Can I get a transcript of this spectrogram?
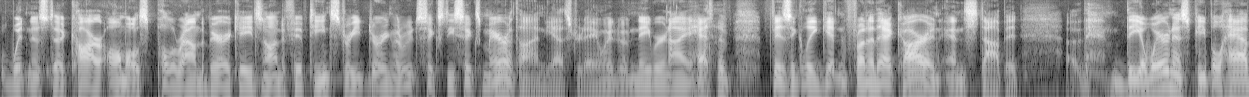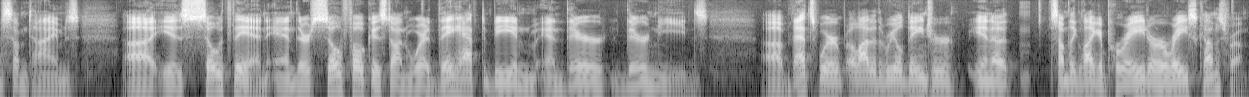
witnessed a car almost pull around the barricades and onto 15th Street during the Route 66 marathon yesterday. A neighbor and I had to physically get in front of that car and, and stop it. Uh, the awareness people have sometimes. Uh, is so thin, and they're so focused on where they have to be and, and their their needs. Uh, that's where a lot of the real danger in a something like a parade or a race comes from.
